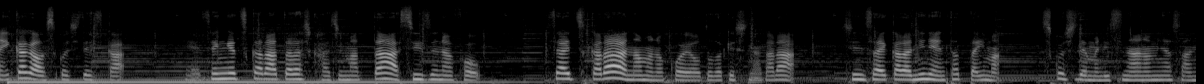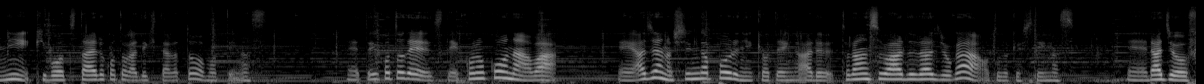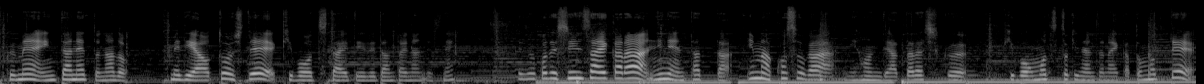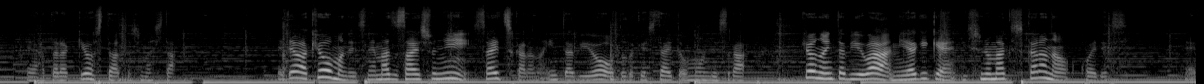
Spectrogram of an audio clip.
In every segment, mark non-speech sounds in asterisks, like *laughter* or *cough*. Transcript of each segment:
んいかがお過ごしですか、えー、先月から新しく始まったシーズン of Hope 被災地から生の声をお届けしながら震災から2年経った今少しでもリスナーの皆さんに希望を伝えることができたらと思っています、えー、ということでですねこのコーナーは、えー、アジアのシンガポールに拠点があるトランスワールドラジオがお届けしています、えー、ラジオを含めインターネットなどメディアを通して希望を伝えている団体なんですね。でそこで震災から2年経った。今こそが日本で新しく希望を持つ時なんじゃないかと思って、え働きをスタートしました。では今日もですねまず最初に被災地からのインタビューをお届けしたいと思うんですが今日のインタビューは宮城県石巻市からの声です。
